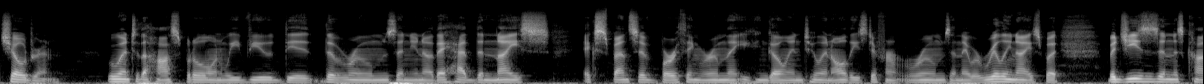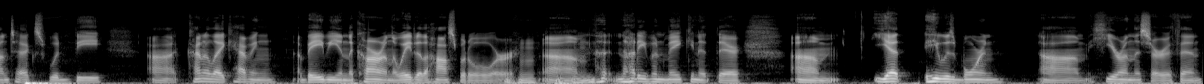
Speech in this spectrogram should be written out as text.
children, we went to the hospital and we viewed the the rooms, and you know they had the nice expensive birthing room that you can go into and all these different rooms and they were really nice but but jesus in this context would be uh, kind of like having a baby in the car on the way to the hospital or mm-hmm, um, mm-hmm. not even making it there. Um, yet he was born um, here on this earth and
